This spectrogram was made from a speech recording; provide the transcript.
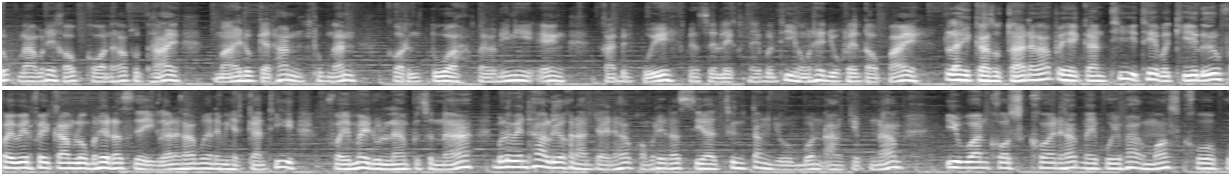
ลุกลามประเทศเขาก่อนนะครับ สุดท้ายมาให้ทุกแก่ท่านทุกนั้น ก็ถึงตัวไปแบบนี้นี่เองกลายเป็นปุ๋ยเป็นเศษเหล็กในพื้นที่ของประเทศยูเครนต่อไป และเหตุการณ์สุดท้ายนะครับเป็นเหตุการณ์ที่เทพคีหรือไฟเวนไฟกรรมลงประเทศรัสเซียอีกแล้วนะครับ เมื่อได้มีเหตุการณ์ที่ไฟไหม้รุนแรงปริศนาบริเวณท่าเรือขนาดใหญ่นะครับของประเทศรัสเซีย ซึ่งตั้งอยู่บนอ่างเก็บน้ำ อีวานคอสคอยนะครับในภูมิภาคมอสโกภู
